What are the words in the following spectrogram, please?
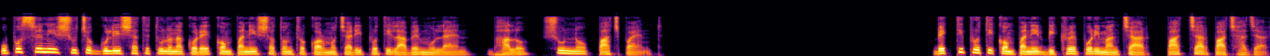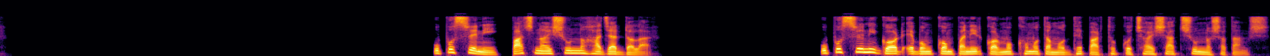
উপশ্রেণীর সূচকগুলির সাথে তুলনা করে কোম্পানির স্বতন্ত্র কর্মচারী প্রতি লাভের মূল্যায়ন ভালো, শূন্য, পাঁচ পয়েন্ট। ব্যক্তি প্রতি কোম্পানির বিক্রয় পরিমাণ চার, পাঁচ চার পাঁচ হাজার। উপশ্রেণী পাঁচ নয় শূন্য হাজার ডলার। উপশ্রেণী গড় এবং কোম্পানির কর্মক্ষমতা মধ্যে পার্থক্য ছয় সাত শূন্য শতাংশ।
